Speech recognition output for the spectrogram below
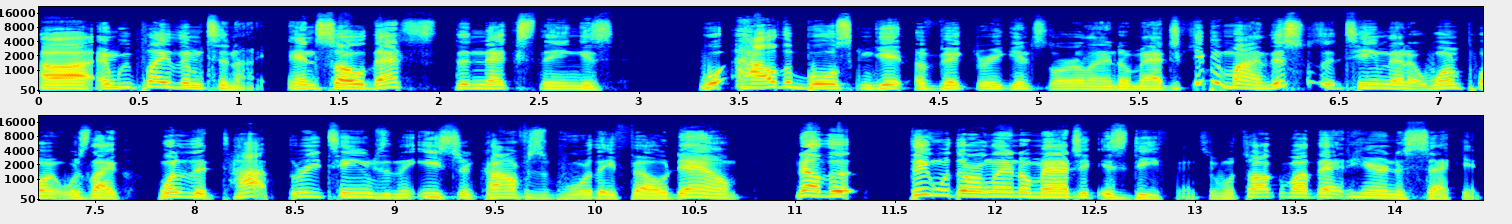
uh, and we play them tonight, and so that's the next thing is how the Bulls can get a victory against the Orlando Magic. Keep in mind, this was a team that at one point was like one of the top three teams in the Eastern Conference before they fell down. Now, the thing with the Orlando Magic is defense, and we'll talk about that here in a second.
